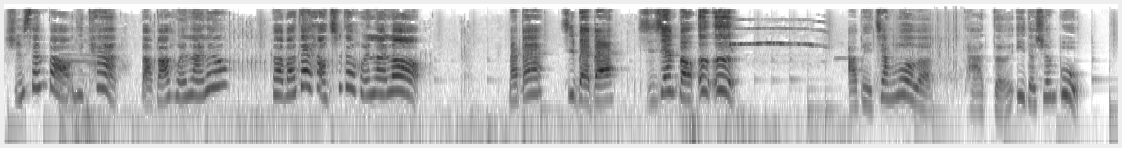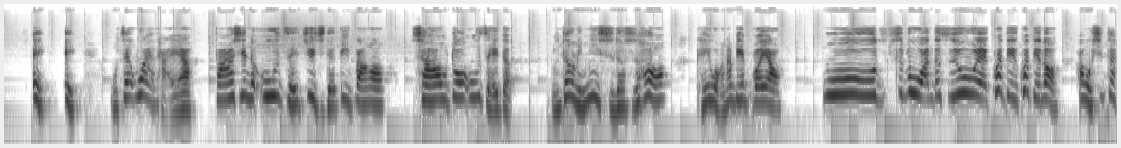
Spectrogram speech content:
十三宝，你看，爸爸回来了，爸爸带好吃的回来了。爸爸是爸爸，十三宝，嗯嗯。阿贝降落了，他得意的宣布：“哎哎，我在外海呀、啊，发现了乌贼聚集的地方哦，超多乌贼的。轮到你觅食的时候，可以往那边飞哦。”哇、哦，吃不完的食物哎！快点，快点哦！啊，我现在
